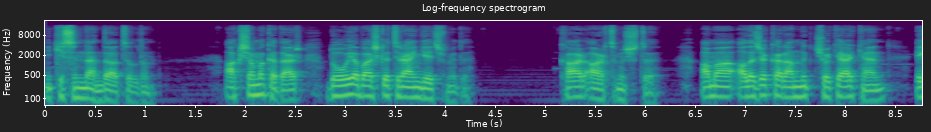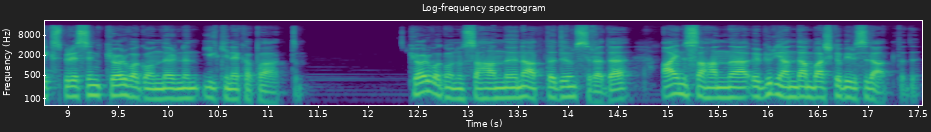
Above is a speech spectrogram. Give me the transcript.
İkisinden de atıldım. Akşama kadar doğuya başka tren geçmedi. Kar artmıştı ama alacakaranlık çökerken ekspresin kör vagonlarının ilkine kapağı attım. Kör vagonun sahanlığını atladığım sırada aynı sahanlığa öbür yandan başka birisi de atladı.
